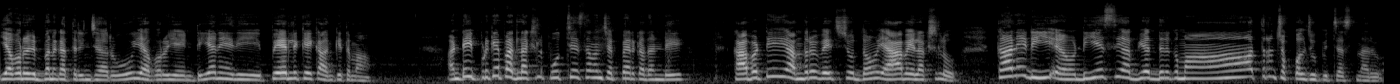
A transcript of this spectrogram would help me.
ఎవరు రిబ్బన్ కత్తిరించారు? ఎవరు ఏంటి? అనేది పేర్లకే అంకితమా? అంటే ఇప్పటికే పది లక్షలు పూర్తి చేస్తామని చెప్పారు కదండి. కాబట్టి అందరూ వేచి చూద్దాం యాభై లక్షలు. కానీ డి డిఎస్సి అభ్యర్థులకు మాత్రం చొక్కలు చూపించేస్తున్నారు.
